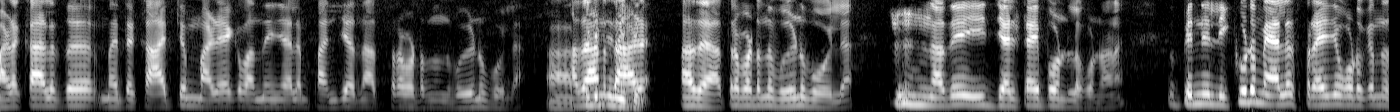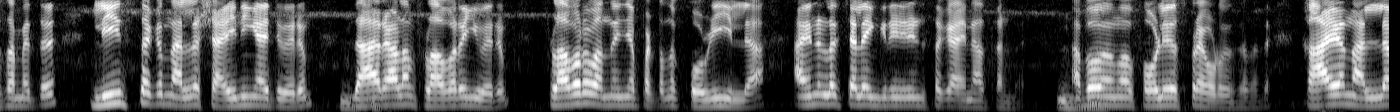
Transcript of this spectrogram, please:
മഴക്കാലത്ത് മറ്റേ കാറ്റും മഴയൊക്കെ വന്നു കഴിഞ്ഞാലും പഞ്ച് അന്ന് അത്ര പെട്ടെന്ന് വീണു പോകില്ല അതാണ് താഴെ അതെ അത്ര പെട്ടെന്ന് വീണു പോകില്ല അത് ഈ ജെൽ ടൈപ്പ് കൊണ്ടുള്ള കൊണ്ടാണ് പിന്നെ ലിക്വിഡ് മേലെ സ്പ്രേ ചെയ്ത് കൊടുക്കുന്ന സമയത്ത് ലീവ്സ് ഒക്കെ നല്ല ഷൈനിങ് ആയിട്ട് വരും. ധാരാളം ഫ്ലവറിങ് വരും. ഫ്ലവർ വന്നു കഴിഞ്ഞാൽ പെട്ടെന്ന് കൊഴിയില്ല. അതിനുള്ള ചില ഇൻഗ്രീഡിയൻസ് ഒക്കെ അതിനകത്തുണ്ട്. അപ്പോൾ ഫോളിയോ സ്പ്രേ കൊടുക്കുന്ന സമയത്ത്. കായ നല്ല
